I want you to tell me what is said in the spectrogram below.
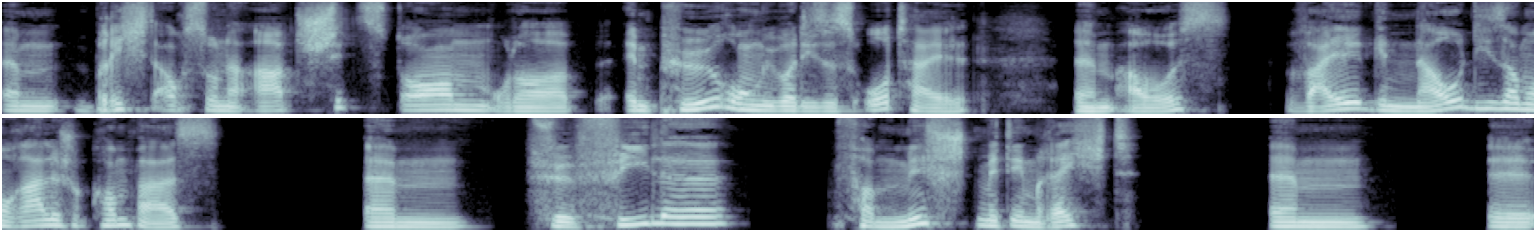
ähm, bricht auch so eine Art Shitstorm oder Empörung über dieses Urteil ähm, aus, weil genau dieser moralische Kompass ähm, für viele vermischt mit dem Recht ähm, äh,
